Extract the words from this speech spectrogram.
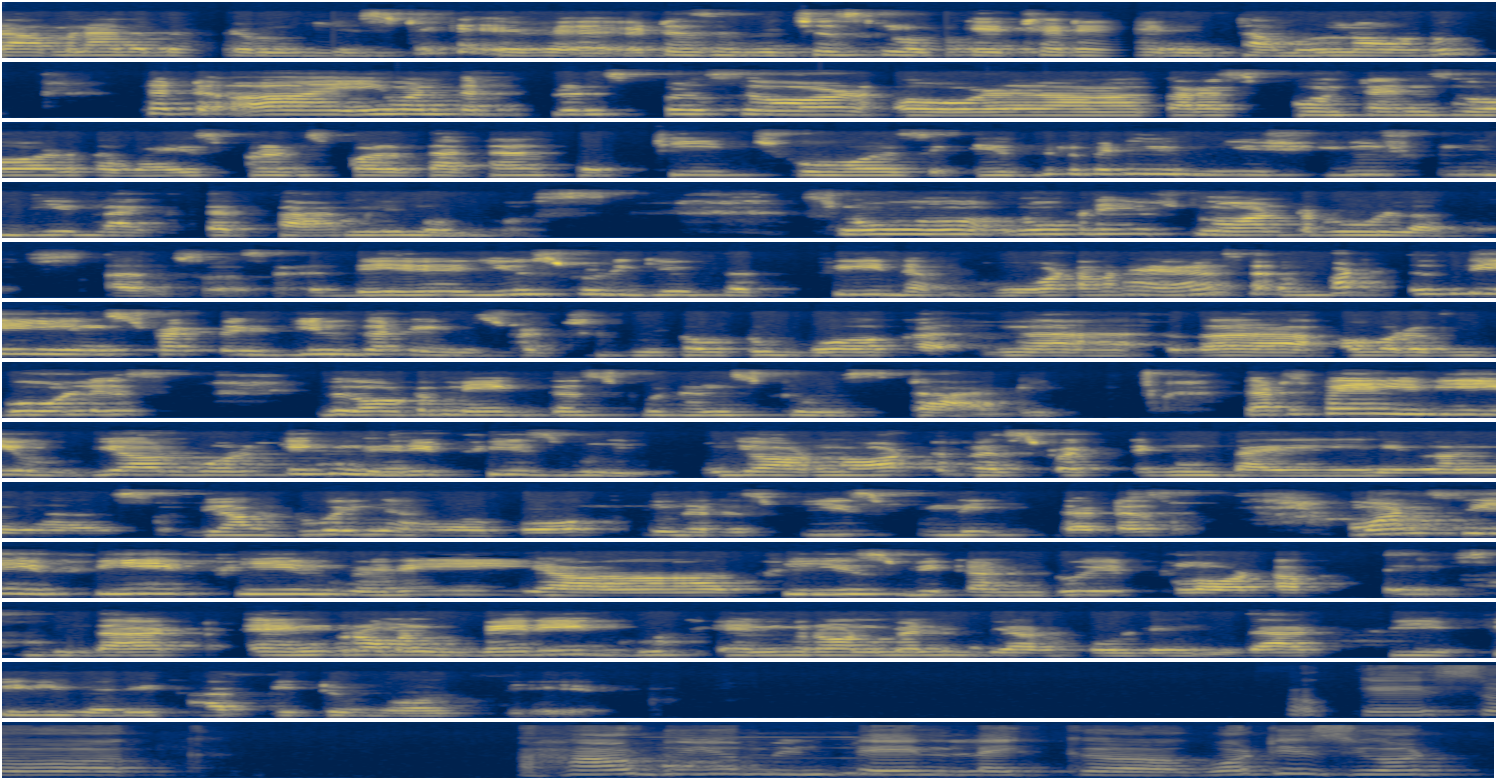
ramanathapuram district. It is which is located in tamil nadu that uh, even the principals or or uh, correspondents or the vice principal that are the teachers everybody usually be like the family members So nobody is not rule others. Also, they used to give the freedom, whatever else, but they instruct and give that instruction. We have to work. Uh, uh, our goal is we have to make the students to study. That's why we, we are working very peacefully. We are not restricting by anyone else. We are doing our work that is peacefully. That is once we, we feel very uh, peace, we can do a lot of things. That environment, very good environment we are holding. That we feel very happy to work there. Okay, so how do you maintain, like, uh, what is your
